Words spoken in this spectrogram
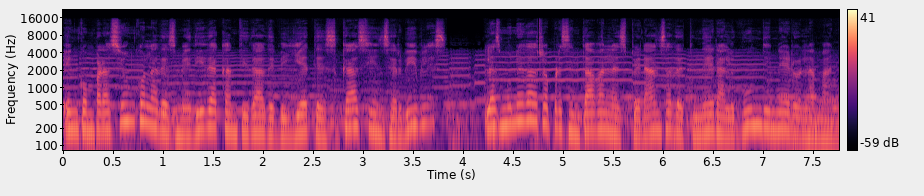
En comparación con la desmedida cantidad de billetes casi inservibles, las monedas representaban la esperanza de tener algún dinero en la mano.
